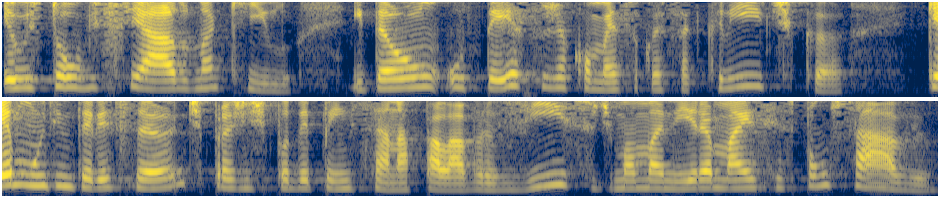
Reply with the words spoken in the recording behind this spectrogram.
eu estou viciado naquilo. Então, o texto já começa com essa crítica, que é muito interessante para a gente poder pensar na palavra vício de uma maneira mais responsável.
